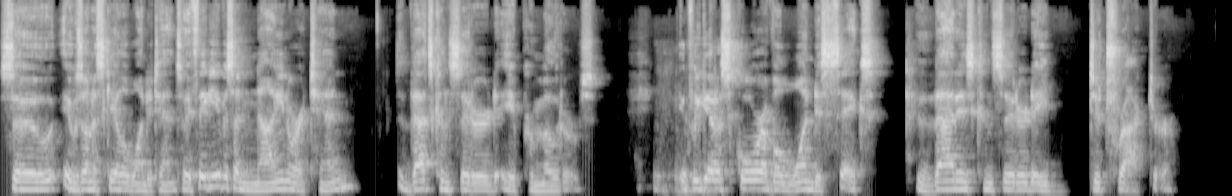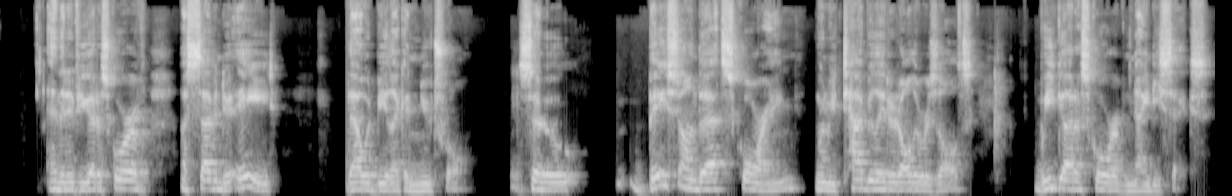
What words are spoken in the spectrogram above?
So it was on a scale of one to 10. So if they gave us a nine or a 10, that's considered a promoters. If we get a score of a one to six, that is considered a detractor. And then if you get a score of a seven to eight, that would be like a neutral. So based on that scoring, when we tabulated all the results, we got a score of 96.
